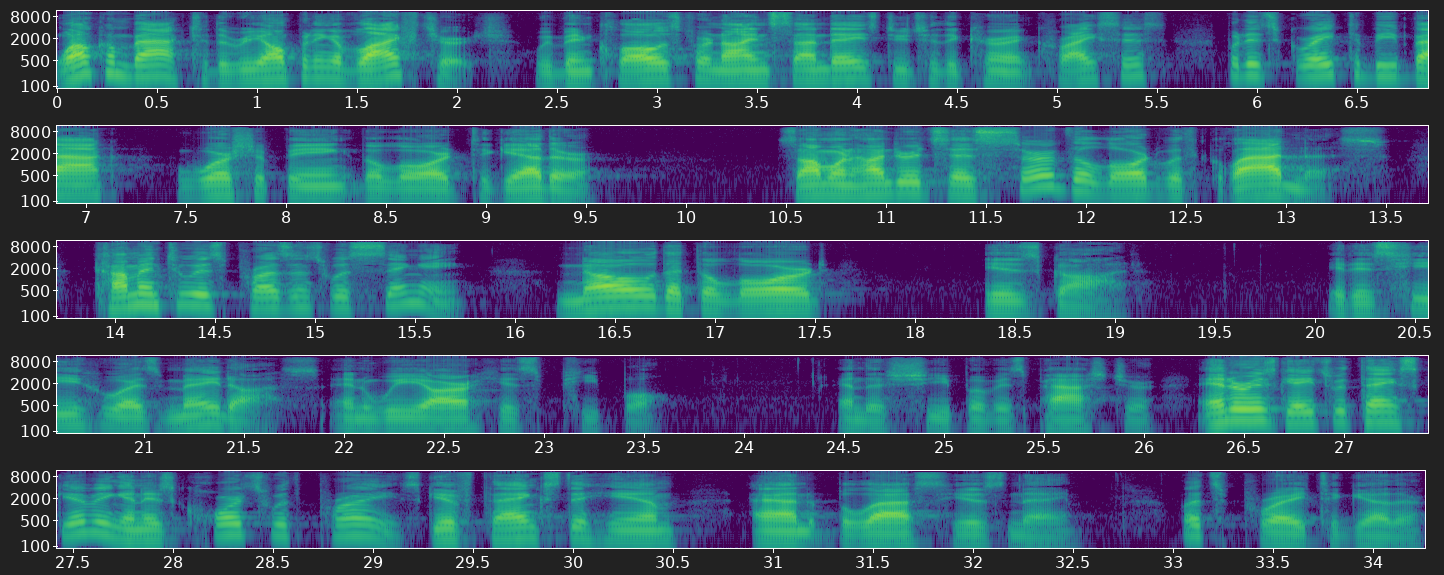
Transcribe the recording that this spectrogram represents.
Welcome back to the reopening of Life Church. We've been closed for nine Sundays due to the current crisis, but it's great to be back worshiping the Lord together. Psalm 100 says, Serve the Lord with gladness, come into his presence with singing. Know that the Lord is God. It is he who has made us, and we are his people and the sheep of his pasture. Enter his gates with thanksgiving and his courts with praise. Give thanks to him and bless his name. Let's pray together.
